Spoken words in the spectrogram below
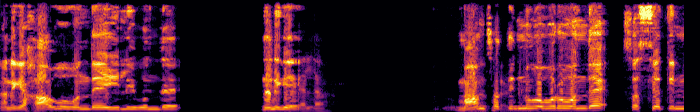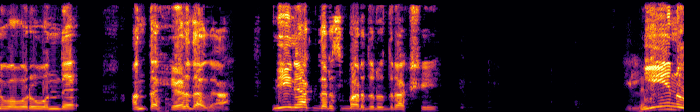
ನನಗೆ ಹಾವು ಒಂದೇ ಇಲಿ ಒಂದೇ. ನನಗೆ ಮಾಂಸ ತಿನ್ನುವವರು ಒಂದೇ ಸಸ್ಯ ತಿನ್ನುವವರು ಒಂದೇ ಅಂತ ಹೇಳಿದಾಗ ನೀನ್ ಯಾಕೆ ಧರಿಸಬಾರದು ರುದ್ರಾಕ್ಷಿ? ನೀನು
